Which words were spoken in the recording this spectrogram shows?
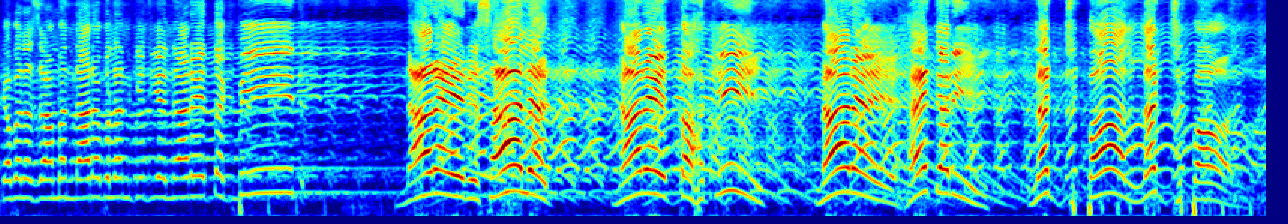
قبل ازامن نعرہ بلند کیجیے۔ نعرہ تکبیر، نعرہ رسالت، نعرہ تحقیق، نعرہ حیدری، لجپال لجپال۔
